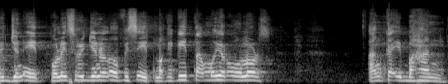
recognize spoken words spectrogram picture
Region 8, Police Regional Office 8. Makikita mo, Your Honors, ang kaibahan.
